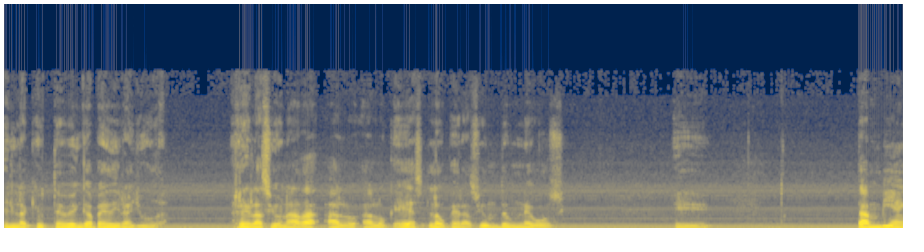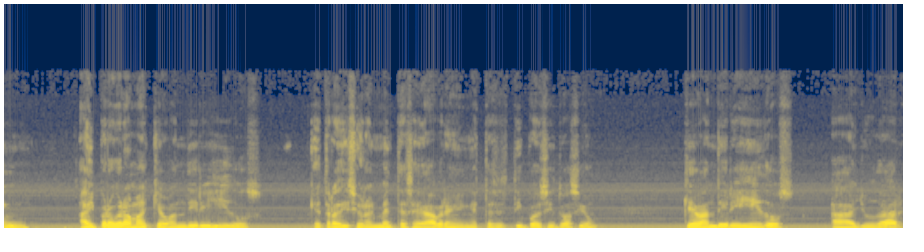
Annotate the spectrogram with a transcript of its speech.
en la que usted venga a pedir ayuda relacionada a lo, a lo que es la operación de un negocio. Eh, también hay programas que van dirigidos, que tradicionalmente se abren en este tipo de situación, que van dirigidos a ayudar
